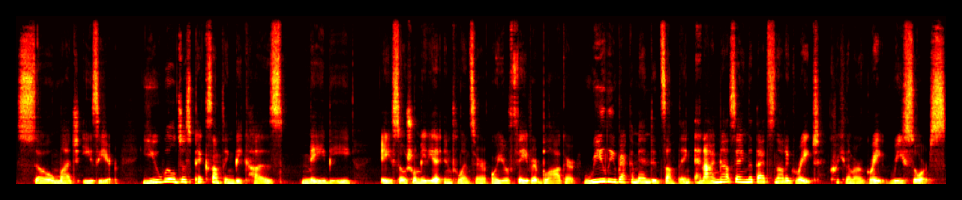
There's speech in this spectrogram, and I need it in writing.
so much easier you will just pick something because maybe a social media influencer or your favorite blogger really recommended something. And I'm not saying that that's not a great curriculum or a great resource.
